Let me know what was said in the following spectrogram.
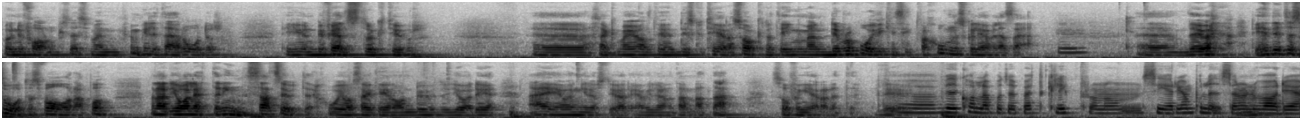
uniform precis som en militär order. Det är ju en befälsstruktur. Eh, sen kan man ju alltid diskutera saker och ting men det beror på i vilken situation skulle jag vilja säga. Mm. Eh, det, är, det är lite svårt att svara på. Men hade jag lett en insats ute och jag säger till någon du, du gör det. Nej, jag har ingen lust att göra det. Jag vill göra något annat. Nej, så fungerar det inte. Det, Eh, Vi kollade på typ ett klipp från någon serie om polisen och Mm. då var det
